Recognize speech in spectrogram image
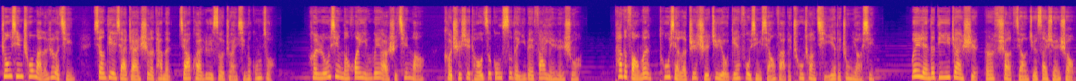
中心充满了热情，向殿下展示了他们加快绿色转型的工作。很荣幸能欢迎威尔士亲王，可持续投资公司的一位发言人说。他的访问凸显了支持具有颠覆性想法的初创企业的重要性。威廉的第一站是 Earthshot 奖决赛选手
